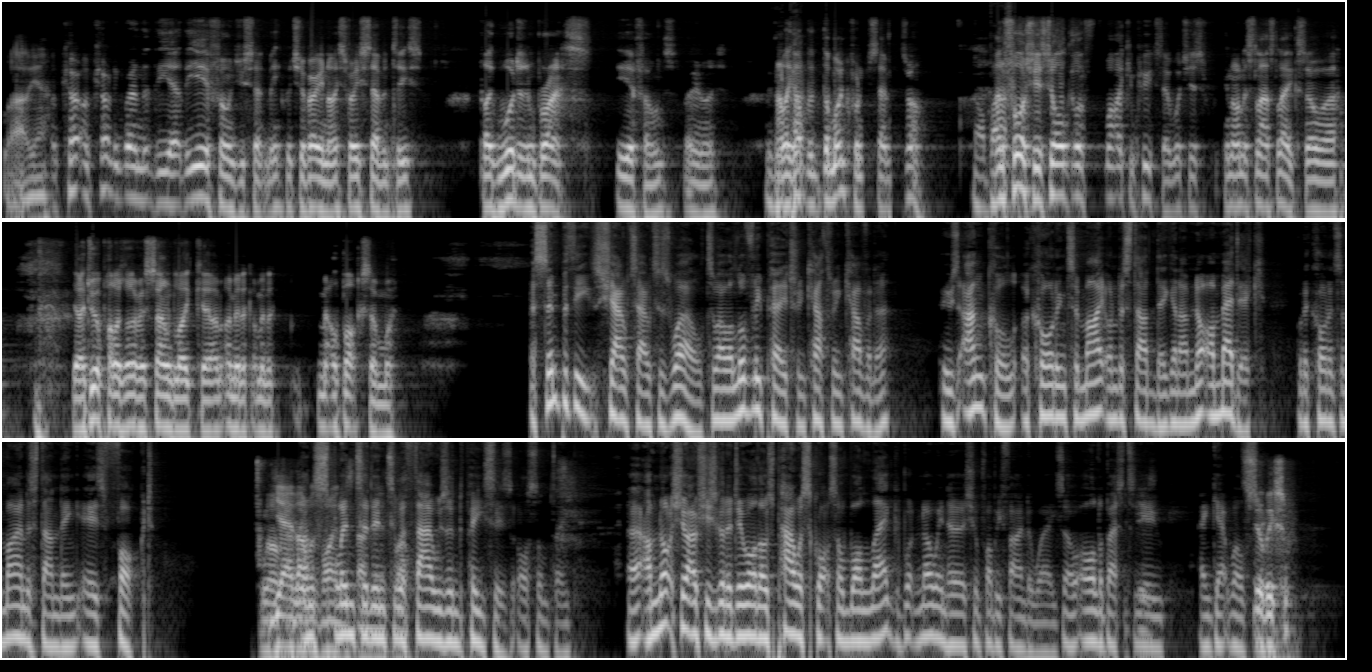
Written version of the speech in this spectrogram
Well, yeah. I'm, cur- I'm currently wearing the the, uh, the earphones you sent me, which are very nice, very seventies, like wood and brass earphones, very nice. With And I your got the, the microphone you sent me as well. Not bad. unfortunately, it's all going through my computer, which is you know, on its last leg. So uh, yeah, I do apologise if I sound like uh, I'm in a I'm in a metal box somewhere. A sympathy shout out as well to our lovely patron, Catherine Kavanagh, whose ankle, according to my understanding, and I'm not a medic, but according to my understanding, is fucked. Well, Yeah, that and was splintered understanding into as a thousand pieces or something. Uh, I'm not sure how she's going to do all those power squats on one leg, but knowing her, she'll probably find a way. So all the best to you and get well she'll soon. be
